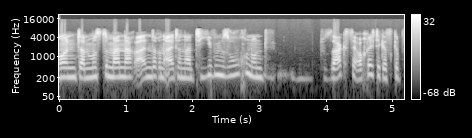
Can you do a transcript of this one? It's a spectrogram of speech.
und dann musste man nach anderen Alternativen suchen und du sagst ja auch richtig, es gibt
